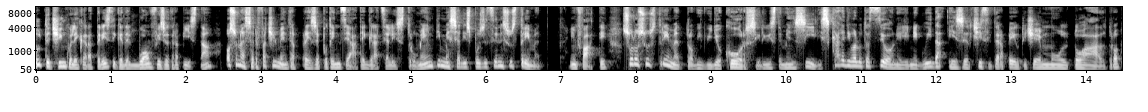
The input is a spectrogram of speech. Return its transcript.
Tutte e cinque le caratteristiche del buon fisioterapista possono essere facilmente apprese e potenziate grazie agli strumenti messi a disposizione su Streamed. Infatti, solo su Streamed trovi videocorsi, riviste mensili, scale di valutazione, linee guida, esercizi terapeutici e molto altro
